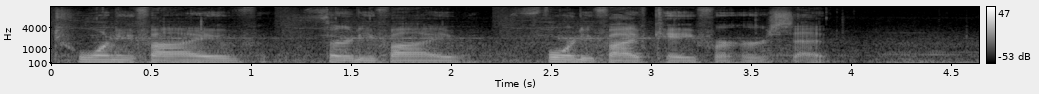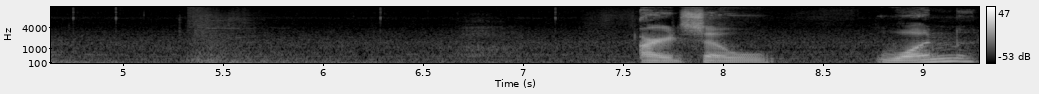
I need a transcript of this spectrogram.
25, 35, 45k for her set. Alright, so one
